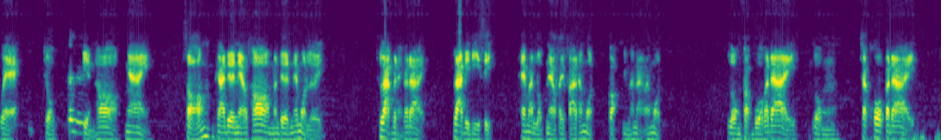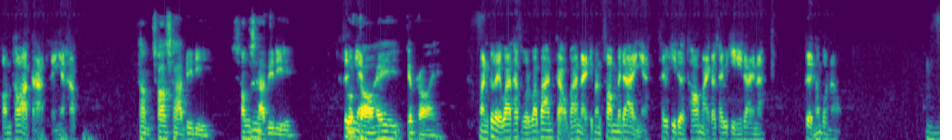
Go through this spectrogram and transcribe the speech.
แหวกจบเออเปลี่ยนท่อง่ายสองการเดินแนวท่อมันเดินได้หมดเลย ลากไปไหนก็ได้ ลากดีๆสิ ให้มันหลบแนวไฟฟ้าทั้งหมดเกาะริมผนังทั้งหมด ลงฝักบัวก็ได้ ลงชักโครกก็ได้ พร้อมท่ออากาศอะไรเงี้ยครับทำช่องชาร์จดีๆช่องชาร์จดีซึ่ๆงลดเนี่ยจอให้เรียบร้อย มันก็เลยว่าถ้าสมมติว่าบ้านเก่าบ้านไหนที่มันซ่อมไม่ได้อย่างเงี้ยใช้วิธีเดินท่อใหม่ก็ใช้วิธีนี้ได้นะเดินข้างบนเอาอืม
